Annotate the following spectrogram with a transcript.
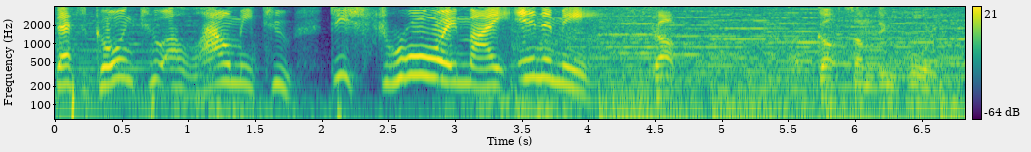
that's going to allow me to destroy my enemy. Come, I've got something for you.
